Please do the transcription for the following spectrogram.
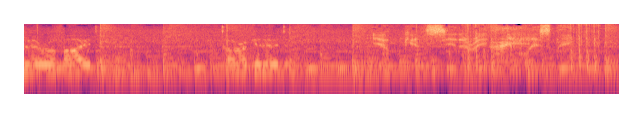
Verified. Targeted. Yep. Consider it. I'm listening.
